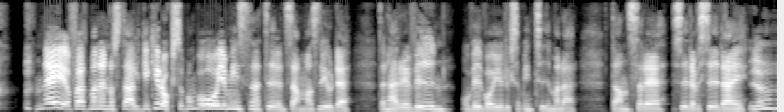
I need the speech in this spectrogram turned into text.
Nej, för att man är nostalgiker också. Man bara, åh, jag minns den här tiden tillsammans. Vi gjorde den här revyn och vi var ju liksom intima där. Dansade sida vid sida i, Ja,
